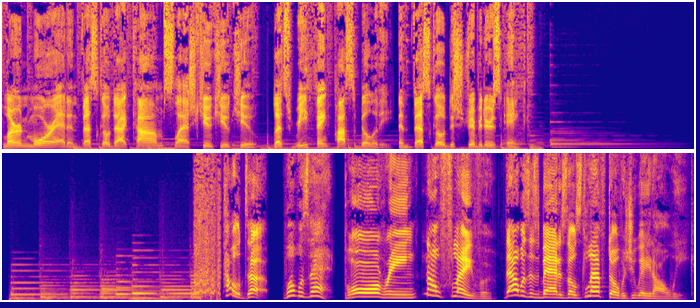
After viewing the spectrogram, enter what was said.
Learn more at Invesco.com slash QQQ. Let's rethink possibility. Invesco Distributors, Inc. Hold up. What was that? Boring. No flavor. That was as bad as those leftovers you ate all week.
